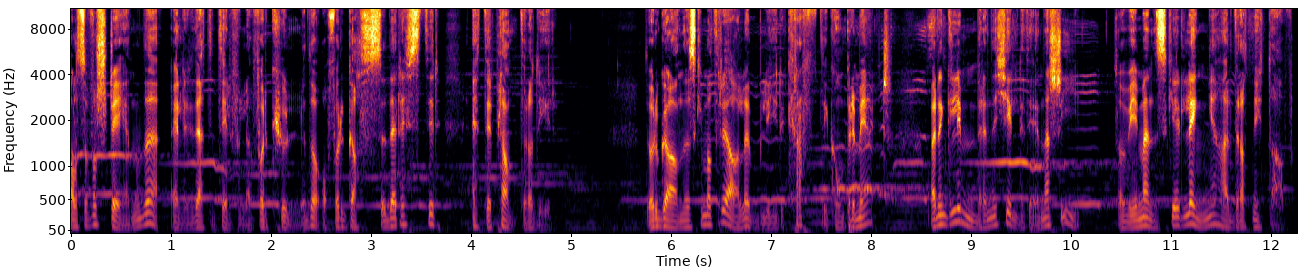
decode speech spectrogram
altså forstenede, eller i dette tilfellet forkullede og forgassede rester etter planter og dyr. Det organiske materialet blir kraftig komprimert og er en glimrende kilde til energi, som vi mennesker lenge har dratt nytte av.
